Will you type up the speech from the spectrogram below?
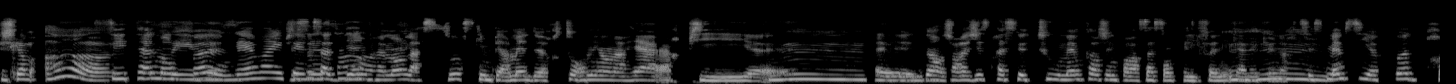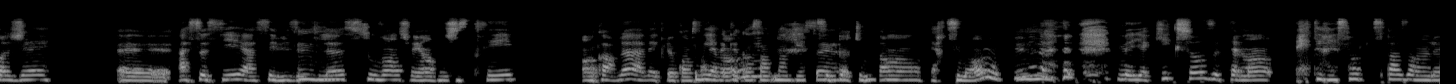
Je suis comme, ah, C'est tellement c'est fun. vraiment Puis ça, intéressant. ça devient vraiment la source qui me permet de retourner en arrière. Puis, euh, Mm. euh, non, j'enregistre presque tout, même quand j'ai une conversation téléphonique avec un artiste. Même s'il n'y a pas de projet euh, associé à ces visites-là, Mhm. souvent, je vais enregistrer encore là avec le consentement. Oui, avec le consentement, bien sûr. C'est pas tout le temps pertinent non plus. Mhm. mais il y a quelque chose de tellement intéressant qui se passe dans le,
